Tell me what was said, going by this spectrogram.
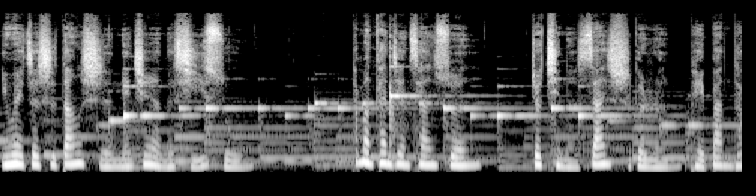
因为这是当时年轻人的习俗。他们看见参孙。就请了三十个人陪伴他。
